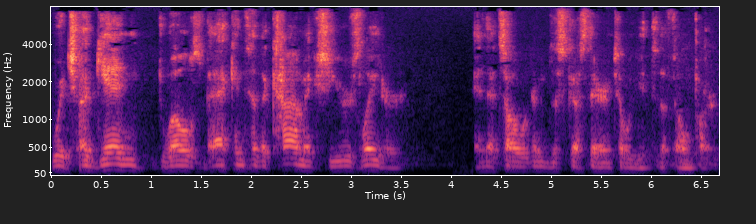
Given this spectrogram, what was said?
which again dwells back into the comics years later, and that's all we're going to discuss there until we get to the film part.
